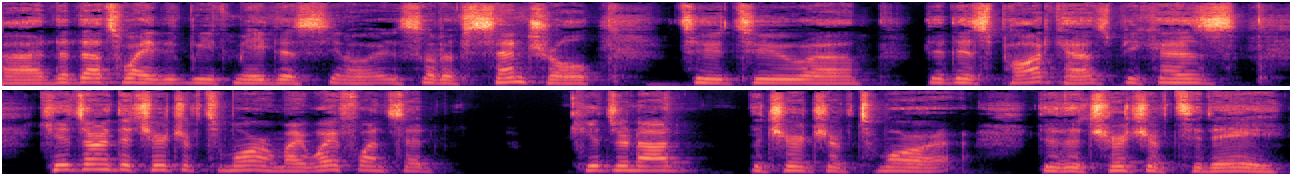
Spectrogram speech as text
uh, that, that's why we've made this, you know, sort of central to, to, uh, this podcast because kids aren't the church of tomorrow. My wife once said, kids are not the church of tomorrow. They're the church of today.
